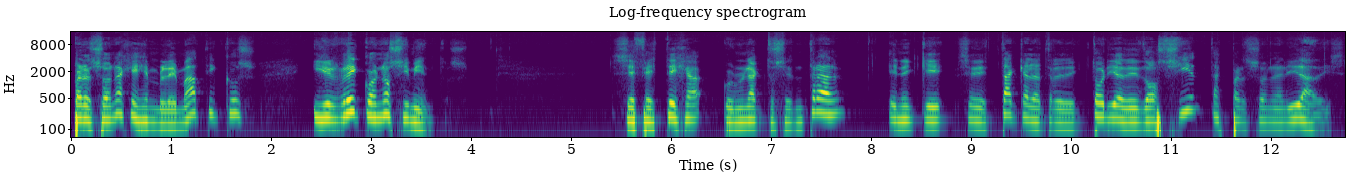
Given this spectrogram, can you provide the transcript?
personajes emblemáticos y reconocimientos. Se festeja con un acto central en el que se destaca la trayectoria de 200 personalidades,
